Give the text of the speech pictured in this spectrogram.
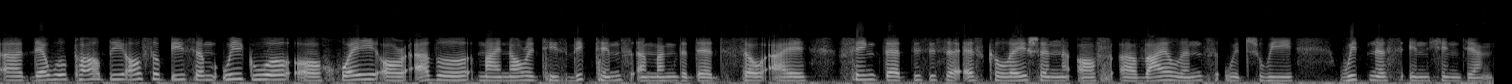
uh, there will probably also be some Uyghur or Hui or other minorities victims among the dead. So I think that this is an escalation of uh, violence which we witness in Xinjiang.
